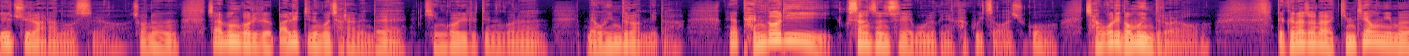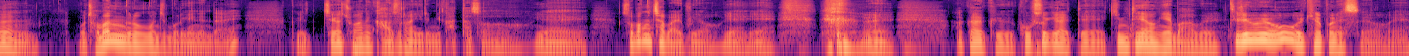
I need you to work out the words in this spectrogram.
일주일 알아 누웠어요. 저는 짧은 거리를 빨리 뛰는 건 잘하는데 긴 거리를 뛰는 거는 매우 힘들어합니다. 그냥 단거리 육상 선수의 몸을 그냥 갖고 있어가지고 장거리 너무 힘들어요. 근데 그나저나 김태형님은 뭐 저만 그런 건지 모르겠는데 그 제가 좋아하는 가수랑 이름이 같아서 예 소방차 말고요 예 예 예. 아까 그 곡 소개할 때 김태형의 마음을 드려요 이렇게 할 뻔했어요. 예.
